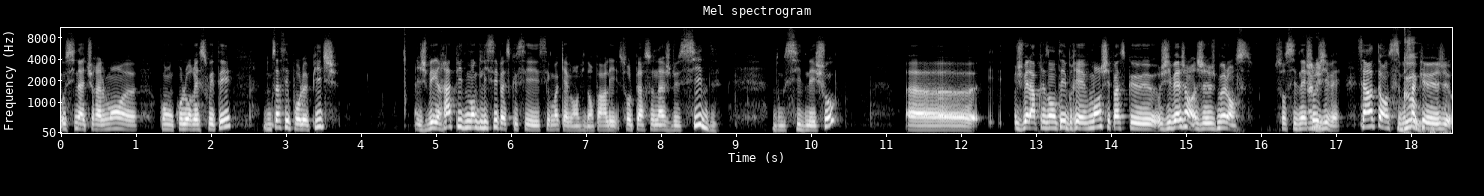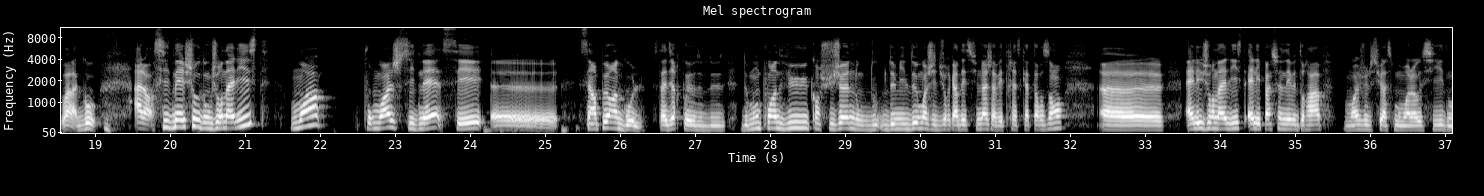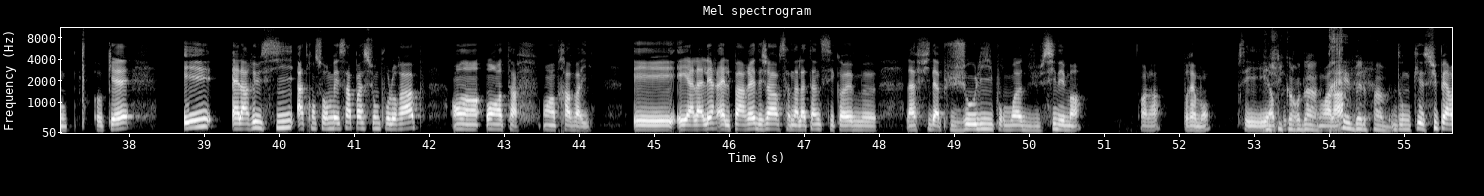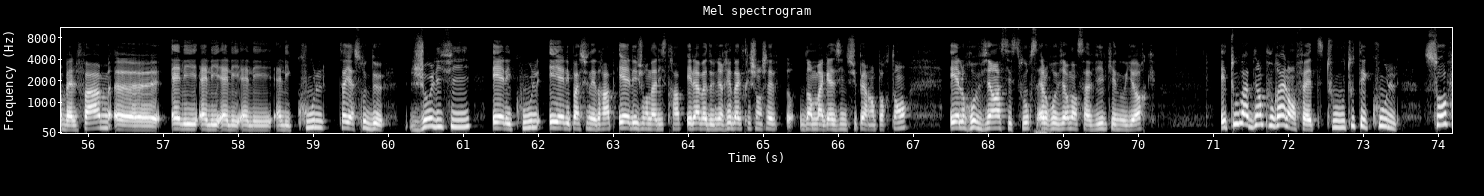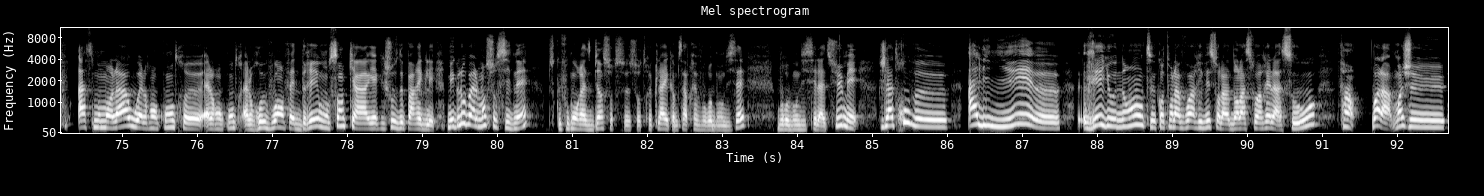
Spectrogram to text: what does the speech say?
aussi naturellement qu'on l'aurait souhaité. Donc ça c'est pour le pitch. Je vais rapidement glisser parce que c'est moi qui avais envie d'en parler sur le personnage de Sid, donc Sidney Shaw. Je vais la présenter brièvement. Je sais pas ce que. J'y vais, je, je, me lance. Sur Sydney Show, j'y vais. C'est intense, c'est pour ça que je. Voilà, go. Alors, Sydney Show, donc journaliste. Moi, pour moi, Sydney, c'est euh, c'est un peu un goal. C'est-à-dire que de, de, mon point de vue, quand je suis jeune, donc 2002, moi j'ai dû regarder ce film-là, j'avais 13-14 ans. Euh, elle est journaliste, elle est passionnée de rap. Moi, je le suis à ce moment-là aussi, donc ok. Et elle a réussi à transformer sa passion pour le rap en un, en taf, en un travail. Et, et elle a l'air, elle paraît déjà, Sana Latane, c'est quand même euh, la fille la plus jolie pour moi du cinéma. Voilà, vraiment. C'est Corda, voilà. très belle femme. Donc super belle femme. Euh, elle est, elle est, elle est, elle est, elle est cool. Il y a ce truc de jolie fille et elle est cool et elle est passionnée de rap et elle est journaliste rap et là elle va devenir rédactrice en chef d'un magazine super important et elle revient à ses sources, elle revient dans sa ville qui est New York et tout va bien pour elle en fait, tout, tout est cool. Sauf à ce moment-là où elle rencontre, euh, elle rencontre, elle revoit en fait Dre, on sent qu'il y, a quelque chose de pas réglé. Mais globalement sur Sydney, parce qu'il faut qu'on reste bien sur ce, truc-là et comme ça après vous rebondissez, vous rebondissez là-dessus. Mais je la trouve euh, alignée, euh, rayonnante quand on la voit arriver sur la, dans la soirée l'assaut. Enfin voilà, moi je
